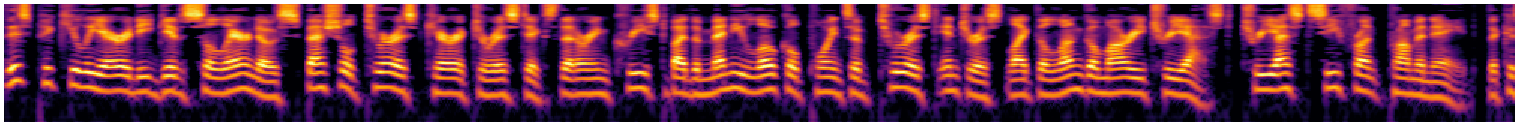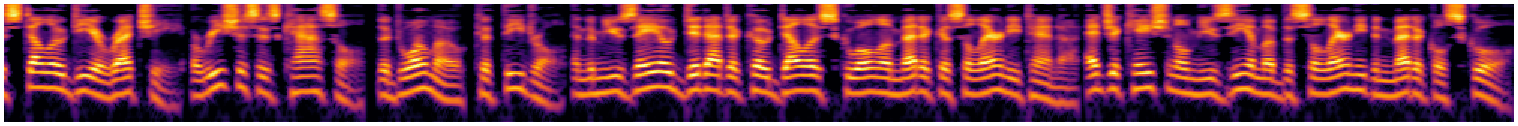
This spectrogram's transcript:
This peculiarity gives Salerno special tourist characteristics that are increased by the many local points of tourist interest like the Lungomare Trieste Trieste Seafront Promenade, the Castello di Arechi Aretius's Castle, the Duomo Cathedral and the Museo Didattico della Scuola Medica Salernitana Educational Museum of the Salernitan Medical School.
